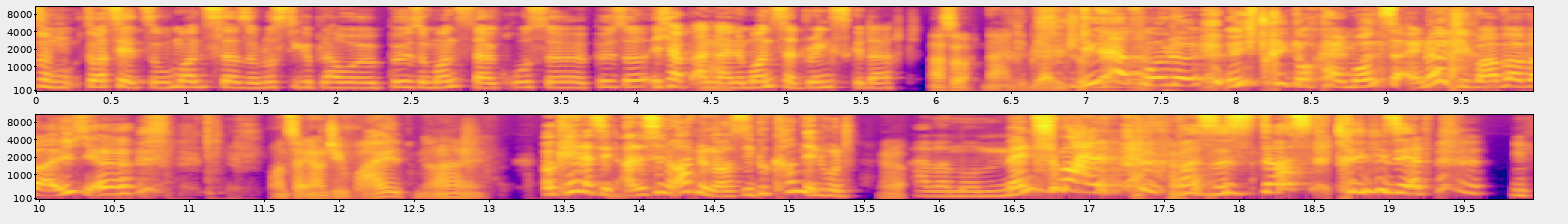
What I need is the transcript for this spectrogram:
so, du hast jetzt so Monster, so lustige blaue, böse Monster, große, böse. Ich habe an Ja. deine Monster-Drinks gedacht. Achso, nein, die bleiben schon. Die äh, ich trinke doch kein Monster Energy, war aber ich. Äh. Monster Energy Wild? Nein. Okay, das sieht alles in Ordnung aus. Sie bekommen den Hund. Ja. Aber Moment mal, was ist das? Trinken Sie etwa. Mhm.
